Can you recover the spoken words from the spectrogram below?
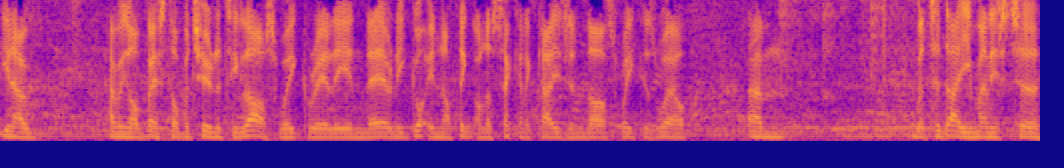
you know having our best opportunity last week really in there. And he got in I think on a second occasion last week as well. Um, but today he managed to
